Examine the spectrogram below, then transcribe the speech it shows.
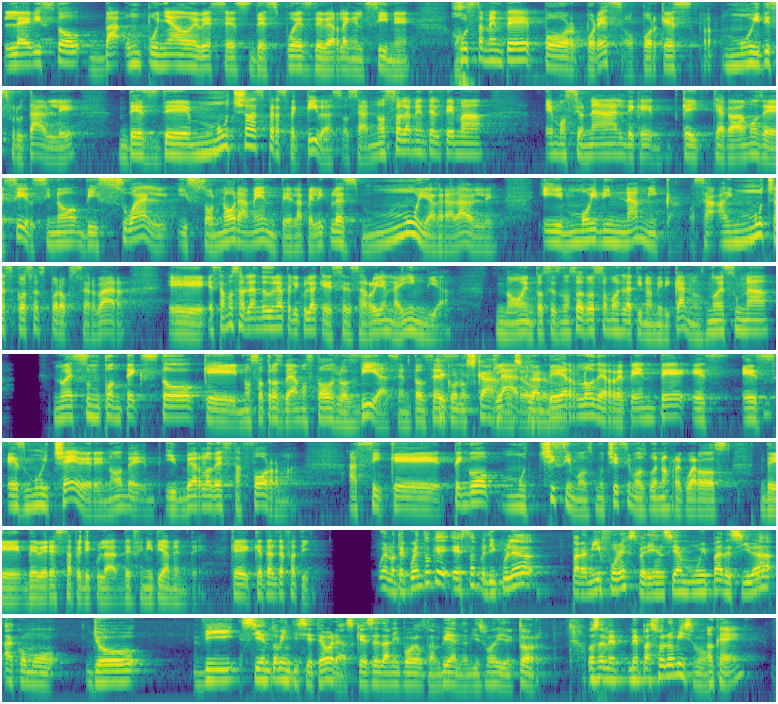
la he visto un puñado de veces después de verla en el cine, justamente por, por eso, porque es muy disfrutable desde muchas perspectivas, o sea, no solamente el tema emocional de que, que, acabamos de decir, sino visual y sonoramente. La película es muy agradable y muy dinámica. O sea, hay muchas cosas por observar. Eh, estamos hablando de una película que se desarrolla en la India. ¿No? Entonces nosotros somos latinoamericanos, no es una no es un contexto que nosotros veamos todos los días. Entonces, Que conozcamos, claro, claro. verlo de repente es, es, es muy chévere, ¿no? De- y verlo de esta forma. Así que tengo muchísimos, muchísimos buenos recuerdos de, de ver esta película, definitivamente. ¿Qué, ¿Qué tal te fue a ti? Bueno, te cuento que esta película para mí fue una experiencia muy parecida a como yo vi 127 horas, que es de Danny Boyle también, el mismo director. O sea, me, me pasó lo mismo. Ok.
